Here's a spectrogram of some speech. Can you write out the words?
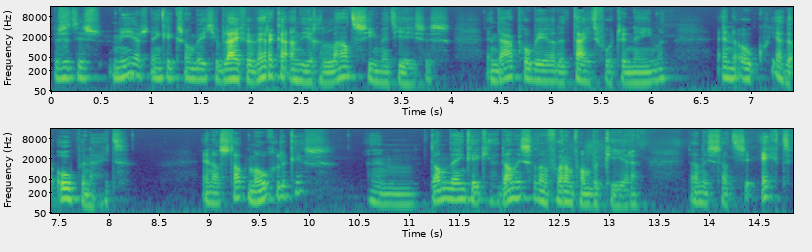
Dus het is meer, denk ik, zo'n beetje blijven werken aan die relatie met Jezus. En daar proberen de tijd voor te nemen. En ook ja, de openheid. En als dat mogelijk is, ehm, dan denk ik, ja, dan is dat een vorm van bekeren. Dan is dat je echt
